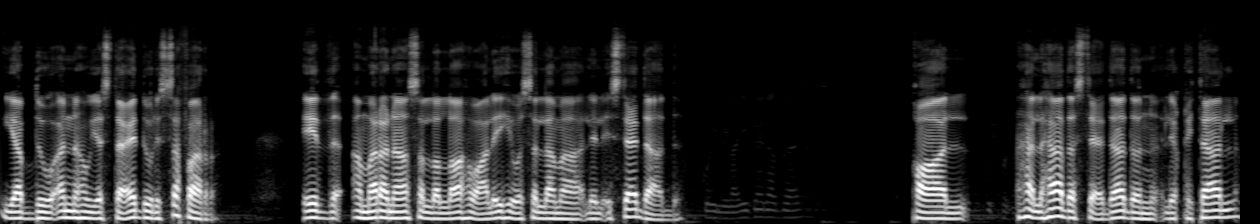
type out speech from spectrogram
يبدو أنه يستعد للسفر إذ أمرنا صلى الله عليه وسلم للاستعداد. قال هل هذا استعداد لقتال؟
